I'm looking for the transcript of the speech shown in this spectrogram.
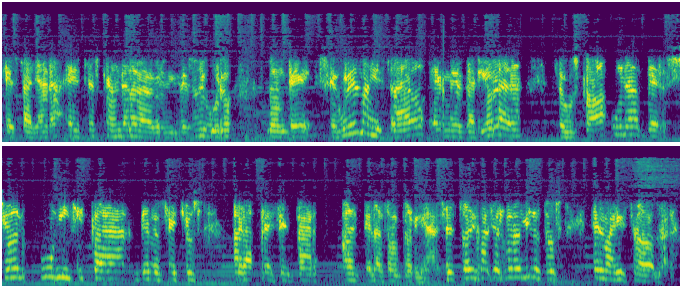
que estallara este escándalo de agroingreso seguro, donde, según el magistrado Ernest Darío Lara, se buscaba una versión unificada de los hechos para presentar ante las autoridades. Esto dijo hace algunos minutos el magistrado Lara.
